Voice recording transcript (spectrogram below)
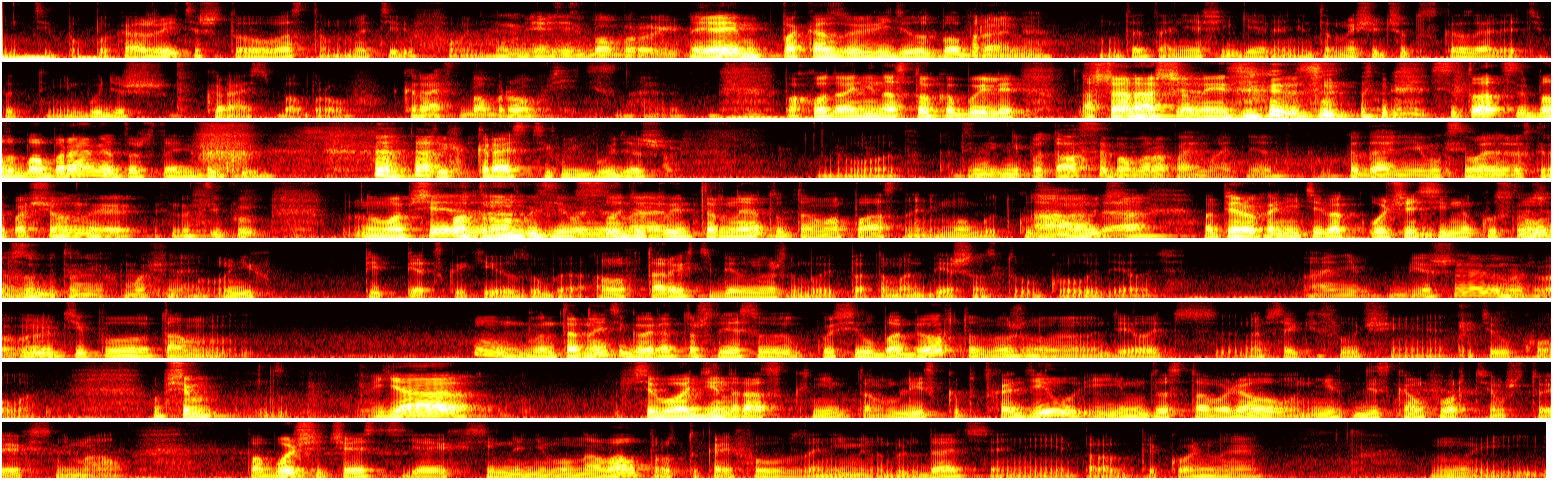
Ну, типа, покажите, что у вас там на телефоне. У меня здесь бобры. Я им показываю видео с бобрами. Вот это они офигели. Они там еще что-то сказали, типа, ты не будешь красть бобров. Красть бобров. Я не знаю. Походу, они настолько были ошарашены из ситуации с бобрами, то что они такие, ты их красть их не будешь. Вот. А Ты не, пытался бобра поймать, нет? Когда они максимально раскрепощенные, ну, типа... Ну, вообще, Потрогать его, судя знаю. по интернету, там опасно, они могут А, куснуть. да? Во-первых, они тебя очень сильно куснут, зубы-то у них мощные. у них пипец какие зубы. А во-вторых, тебе нужно будет потом от бешенства уколы делать. А они бешеные, думаешь, Ну, бобры? типа, там, ну, в интернете говорят, то, что если укусил бобер, то нужно делать на всякий случай эти уколы. В общем, я всего один раз к ним там близко подходил, и им доставлял дискомфорт тем, что я их снимал. По большей части я их сильно не волновал, просто кайфово за ними наблюдать, они, правда, прикольные. Ну и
